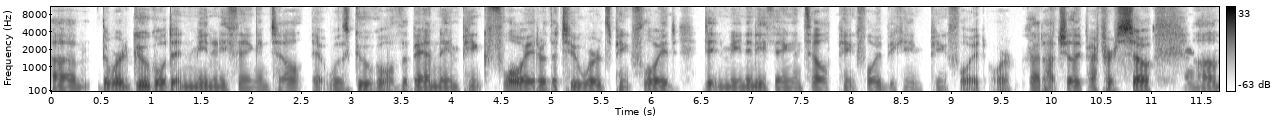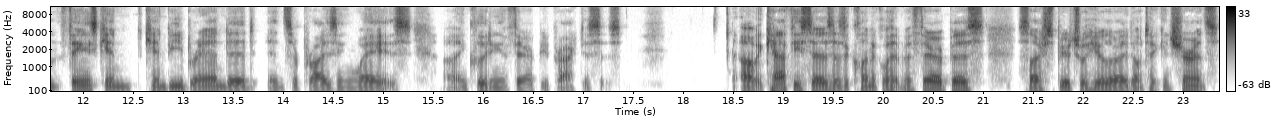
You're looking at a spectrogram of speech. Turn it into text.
um, the word Google didn't mean anything until it was Google. The band name Pink Floyd, or the two words Pink Floyd, didn't mean anything until Pink Floyd became Pink Floyd or Red Hot Chili Peppers. So um, things can can be branded in surprising ways, uh, including in therapy practices. Um, Kathy says, as a clinical hypnotherapist slash spiritual healer, I don't take insurance.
